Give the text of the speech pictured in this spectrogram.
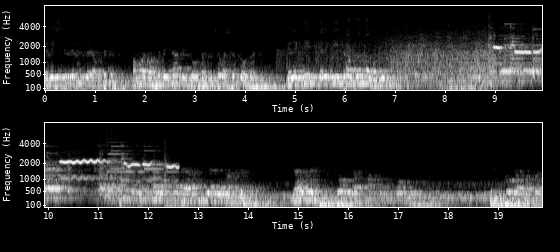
Eleştirilerimizi de yaptık. Ama Rahmi Bey neredeydi orada? İlçe başkanı da oradaydı. Gerekli, gerekli itirazları da verdik. Şov yapmakla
